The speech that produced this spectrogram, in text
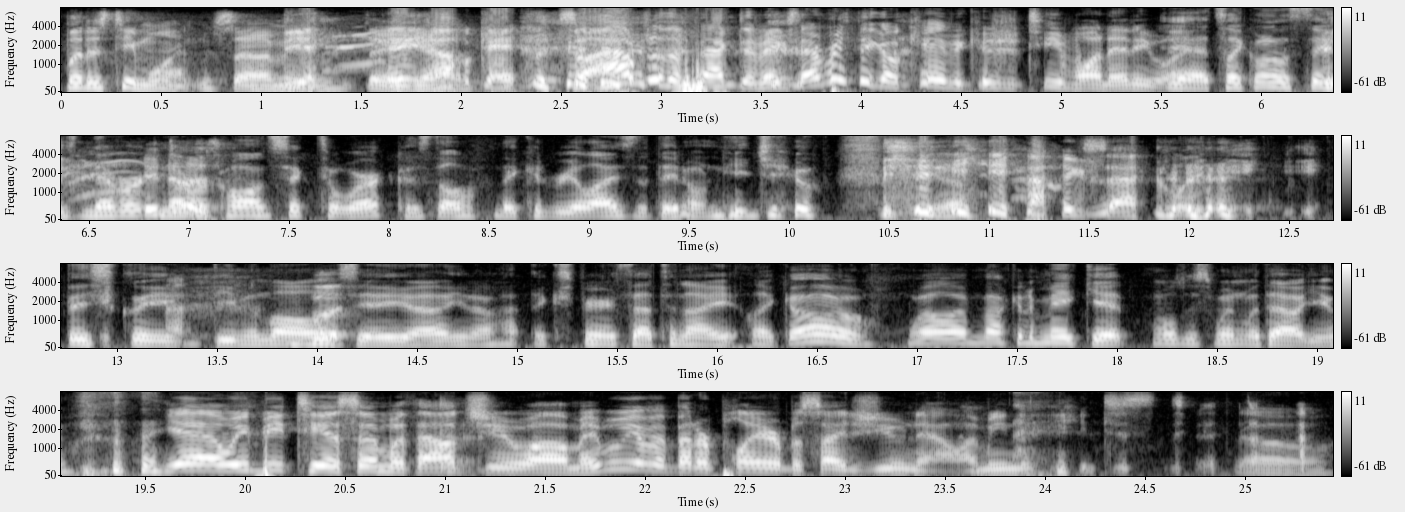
But his team won, so I mean, yeah, there you go. okay. So after the fact, it makes everything okay because your team won anyway. Yeah, it's like one of those things. Never, never does. call in sick to work because they'll they could realize that they don't need you. yeah, exactly. Basically, Demon Law But- was a uh, you know experienced that tonight. Like, oh well, I'm not gonna make it. We'll just win without you. yeah, we beat TSM without you. Uh, maybe we have a better player besides you now. I mean, he just. Oh.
